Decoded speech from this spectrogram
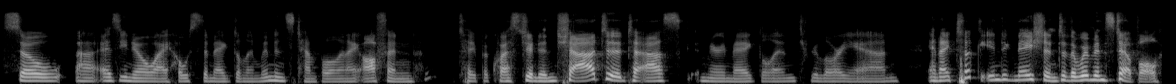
So, uh, as you know, I host the Magdalene Women's Temple, and I often type a question in chat to, to ask Mary Magdalene through Lorianne. And I took indignation to the Women's Temple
